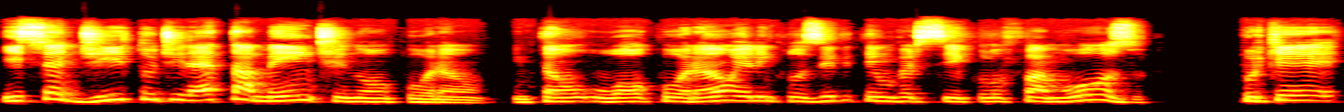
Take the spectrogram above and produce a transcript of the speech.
Isso é dito diretamente no Alcorão. Então, o Alcorão, ele inclusive tem um versículo famoso porque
